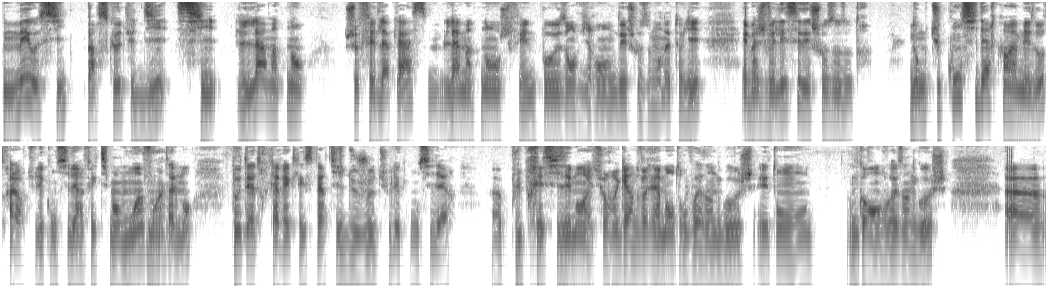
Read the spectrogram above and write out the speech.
mais aussi parce que tu te dis si là maintenant je fais de la place, là maintenant je fais une pause environ des choses de mon atelier, et ben je vais laisser des choses aux autres. Donc tu considères quand même les autres, alors tu les considères effectivement moins frontalement, peut-être qu'avec l'expertise du jeu tu les considères euh, plus précisément et tu regardes vraiment ton voisin de gauche et ton grand voisin de gauche. Euh,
